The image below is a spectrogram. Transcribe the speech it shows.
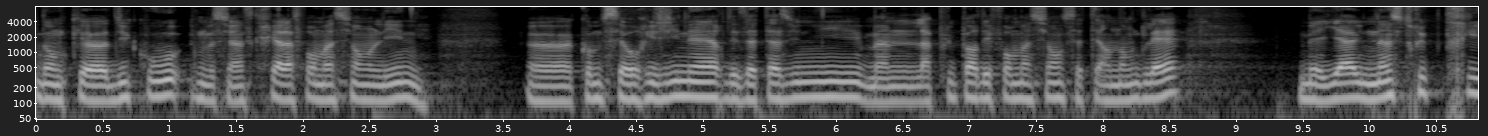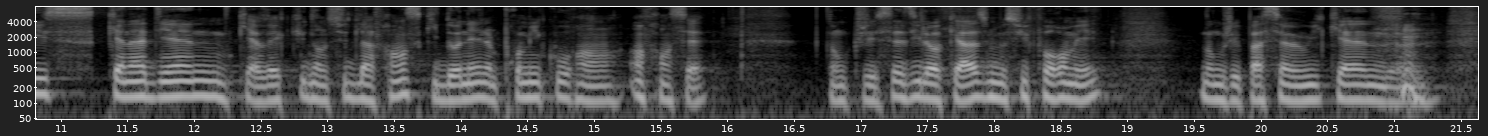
Donc euh, du coup, je me suis inscrit à la formation en ligne. Euh, comme c'est originaire des États-Unis, ben, la plupart des formations c'était en anglais. Mais il y a une instructrice canadienne qui a vécu dans le sud de la France qui donnait le premier cours en, français. Donc j'ai saisi l'occasion, je me suis formé. Donc j'ai passé un week-end euh,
